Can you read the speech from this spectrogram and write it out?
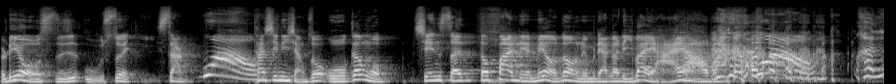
六十五岁以上，哇，他心里想说，我跟我。先生都半年没有弄，你们两个礼拜也还好吧？哇，很厉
